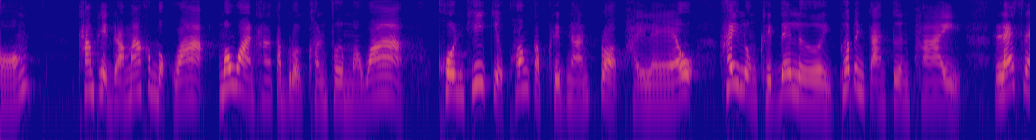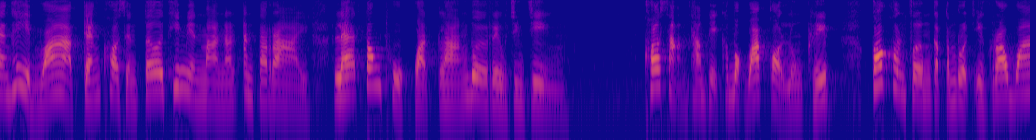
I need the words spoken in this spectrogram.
2. ทางเพจดราม่าเขาบอกว่า เมื่อวานทางตำรวจคอนเฟิร์มมาว่า คนที่เกี่ยวข้องกับคลิปนั้นปลอดภัยแล้ว ให้ลงคลิปได้เลย เพื่อเป็นการเตือนภัย และแสดงให้เห็นว่าแก๊งคอร์เซนเตอร์ที่เมียนมานั้นอันตราย และต้องถูกกวาดล้างโดยเร็วจริง ๆ ข้อ 3 ทางเพจเขาบอกว่าก่อนลงคลิป ก็คอนเฟิร์มกับตำรวจอีกรอบว่า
